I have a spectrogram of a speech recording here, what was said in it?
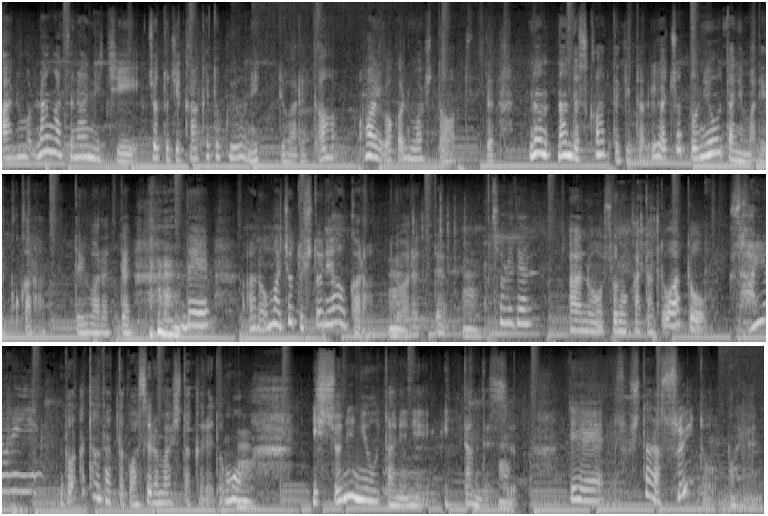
あの何月何日ちょっと時間空けとくようにって言われたあはいわかりました」って言って「な何ですか?」って聞いたら「いやちょっとニューオータニまで行くから」って言われて。であの、まあ、ちょっと人に会うからって言われて、それであのその方とあと34人どなただったか忘れましたけれども、うん一緒にニュータニに行ったんです、でそしたらスイートの部屋に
